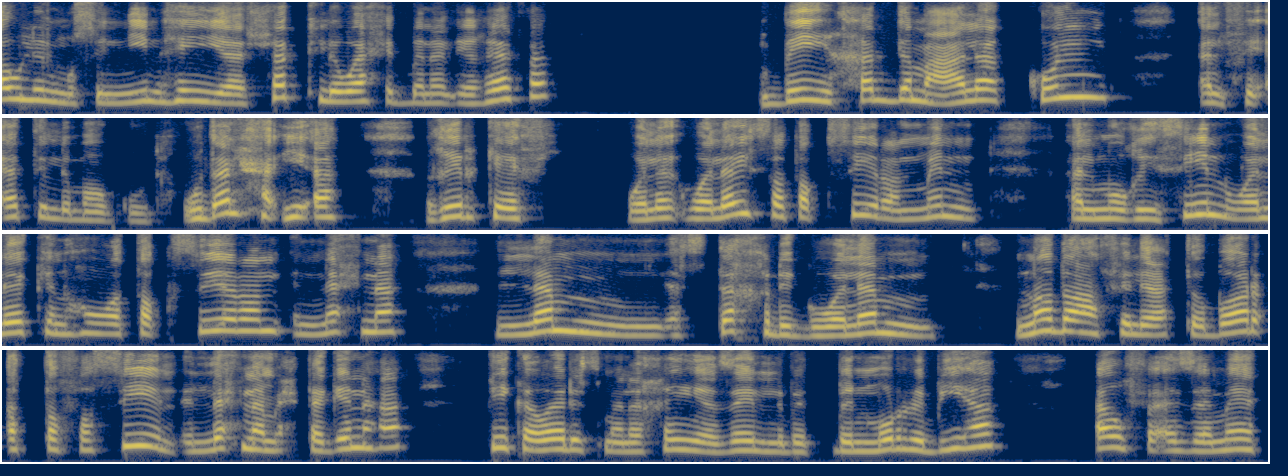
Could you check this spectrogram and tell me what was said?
أو للمسنين هي شكل واحد من الإغاثة بيخدم على كل الفئات اللي موجودة وده الحقيقة غير كافي وليس تقصيرا من المغيثين ولكن هو تقصيرا إن إحنا لم نستخرج ولم نضع في الاعتبار التفاصيل اللي إحنا محتاجينها في كوارث مناخية زي اللي بنمر بيها أو في أزمات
